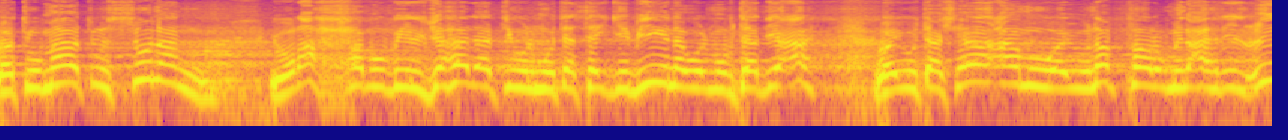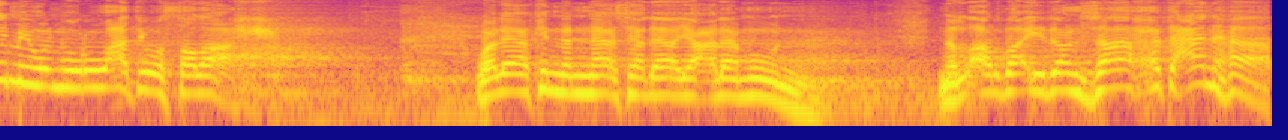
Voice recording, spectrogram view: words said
وتمات السنن يرحب بالجهلة والمتسيبين والمبتدعة ويتشاءم وينفر من أهل العلم والمروعة والصلاح. ولكن الناس لا يعلمون أن الأرض إذا انزاحت عنها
